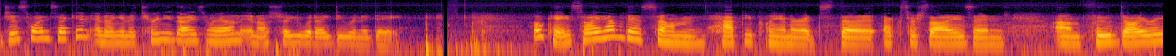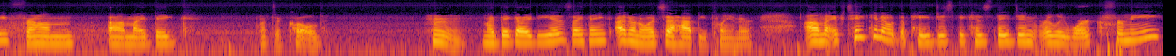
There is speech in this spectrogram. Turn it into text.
just one second and I'm going to turn you guys around and I'll show you what I do in a day. Okay, so I have this um, happy planner. It's the exercise and um, food diary from uh, my big, what's it called? Hmm, my big ideas, I think. I don't know, it's a happy planner. Um, I've taken out the pages because they didn't really work for me,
